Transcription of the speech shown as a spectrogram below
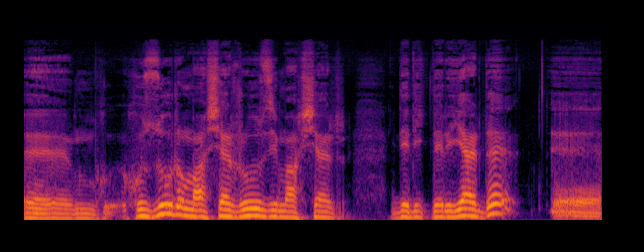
e, huzuru mahşer, ruzi mahşer dedikleri yerde e,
